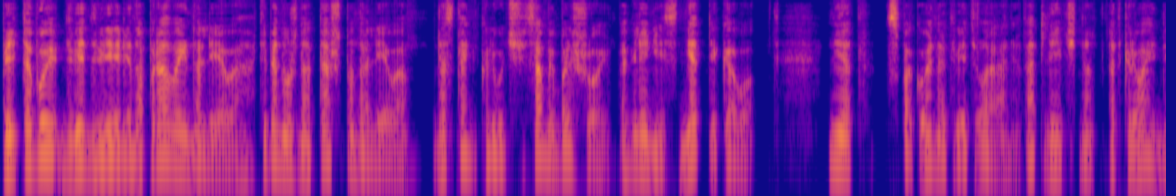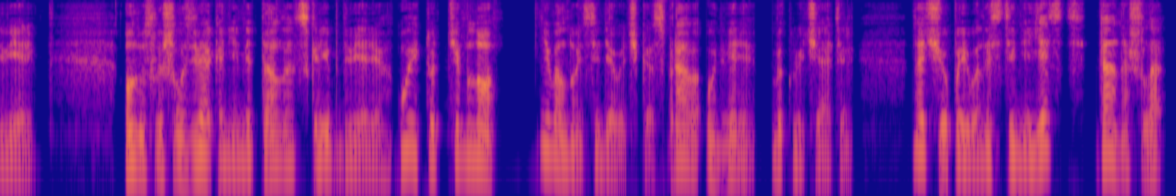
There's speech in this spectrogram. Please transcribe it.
Перед тобой две двери, направо и налево. Тебе нужна та, что налево. Достань ключ, самый большой. Оглянись, нет никого? — Нет, — спокойно ответила Аня. — Отлично. Открывай дверь. Он услышал звяканье металла, скрип двери. — Ой, тут темно. Не волнуйся, девочка. Справа у двери выключатель. Нащупай его на стене. Есть? Да, нашла.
